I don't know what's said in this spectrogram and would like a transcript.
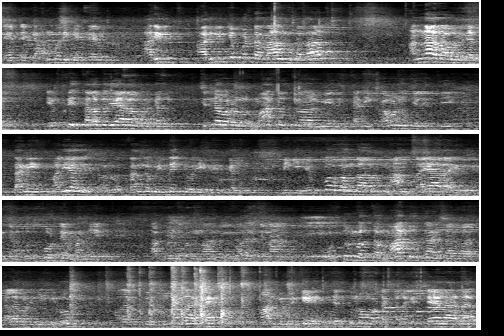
நேற்றைக்கு அனுமதி கேட்டேன் அறிவி அறிவிக்கப்பட்ட நாள் முதலால் அன்னார் அவர்கள் எப்படி தளபதியார் அவர்கள் சின்னவர்கள் மாற்றுத்திறனாளர் மீது தனி கவனம் செலுத்தி தனி மரியாதை தங்கம் இன்னைக்கு வருகிறீர்கள்? நீங்க எப்போ வந்தாலும் நான் தயாராக இருக்கிறேன் புதுக்கோட்டை மண்ணில் அப்படின்னு சொன்னார் அதற்கு நான் ஒட்டுமொத்த மாற்றுத்தான் சார்பாக களவணிக்கிறோம் அதற்கு முன்னதாக மாண்புமிகு தெற்கு மாவட்ட கழக செயலாளர்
